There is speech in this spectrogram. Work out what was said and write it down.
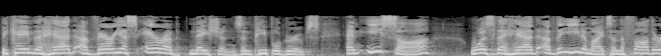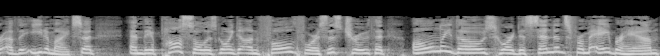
became the head of various Arab nations and people groups. And Esau was the head of the Edomites and the father of the Edomites. And the apostle is going to unfold for us this truth that only those who are descendants from Abraham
